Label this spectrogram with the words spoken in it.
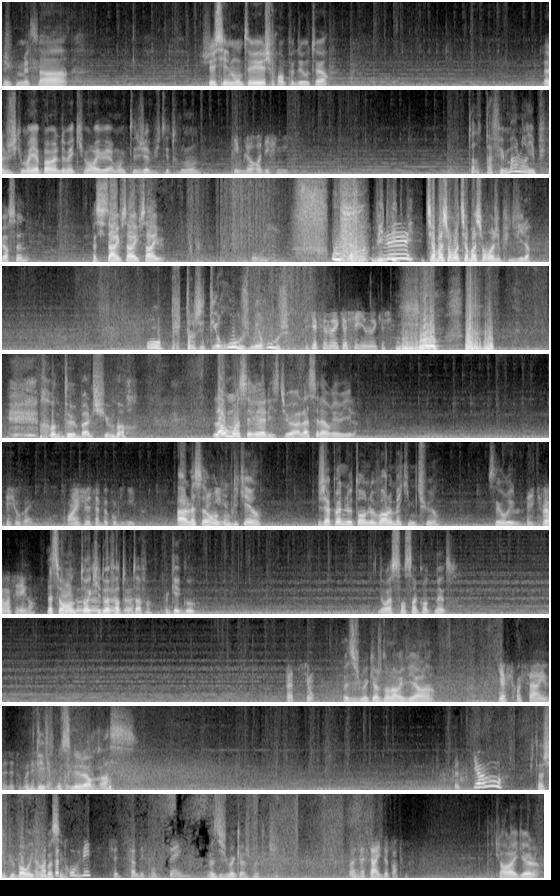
Je vais me mettre là. Je vais essayer de monter. Je prends un peu de hauteur. Là, logiquement, il y a pas mal de mecs qui vont arriver. À moins que t'aies déjà buté tout le monde. Cible redéfinie. Putain, t'as fait mal, hein. Il y a plus personne. Ah, si, ça arrive, ça arrive, ça arrive. Oh oui. Ouf Vite, vite, vite Tire pas sur moi, tire pas sur moi, j'ai plus de vie là. Oh putain, j'étais rouge, mais rouge Fais gaffe, il y en a un caché, il y en a un caché. En deux balles, je suis mort. Là, au moins, c'est réaliste, tu vois. Là, c'est la vraie vie, là. C'est chaud quand même. Pour un jeu, c'est un peu compliqué. Ah, là, c'est vraiment compliqué, hein. J'ai à peine le temps de le voir, le mec, il me tue, hein. C'est horrible. Vas-y, tu avancer les gars. Là, c'est vraiment go, toi go, qui dois faire go. tout le taf, hein. Ok, go. Il nous reste 150 mètres. Vas-y, je me cache dans la rivière, là. Je crois que ça arrive de ton côté. Défonce-les leur race. Attention Putain, je sais plus par où il faut passer. pas trop vite. Vas-y, je me cache, je me cache. Oh, ça ça arrive de partout. Pète-leur la gueule.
